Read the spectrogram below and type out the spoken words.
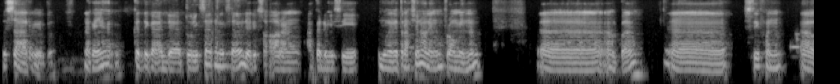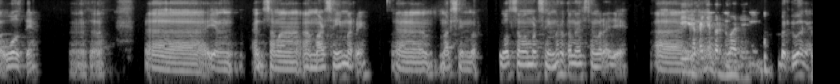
besar gitu. Nah kayaknya ketika ada tulisan misalnya dari seorang akademisi hubungan internasional yang prominent uh, apa uh, Stephen uh, Walt ya uh, uh, yang sama uh, Marsheimer ya. Uh, Marsheimer Walt sama Marsheimer atau Marsheimer aja ya? Uh, iya kayaknya berdua deh. Berdua kan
